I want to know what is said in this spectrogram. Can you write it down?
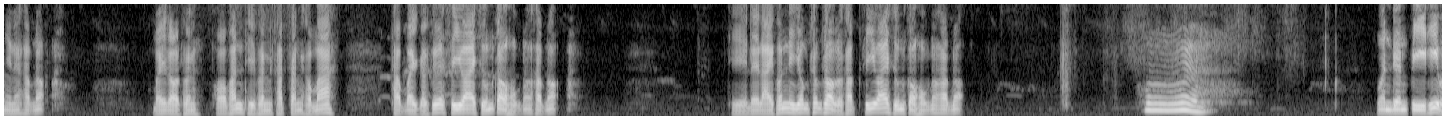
นี่นะครับเนาะใบหลอดเพิ่นพอพันธุ์ที่เพิ่นขัดสันเข้ามาทับใบก็คือ CY ศูนย์เก้าหกนาะครับเนาะที่หลายๆคนนิยมชมชอบหรอครับ CY ศูนย์เก้าหกนาะครับเนาะวันเดือนปีที่ผ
